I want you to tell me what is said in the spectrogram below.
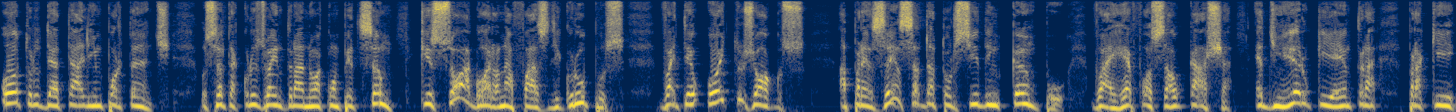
Outro detalhe importante, o Santa Cruz vai entrar numa competição que só agora na fase de grupos vai ter oito jogos a presença da torcida em campo vai reforçar o caixa. É dinheiro que entra para que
